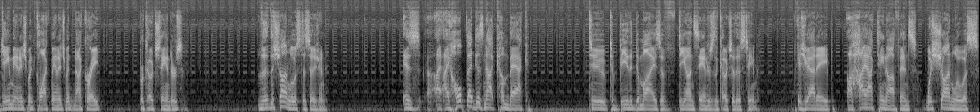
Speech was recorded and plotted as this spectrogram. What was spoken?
game management, clock management, not great for Coach Sanders. The the Sean Lewis decision is I, I hope that does not come back to to be the demise of Deion Sanders, the coach of this team. Because you had a, a high octane offense with Sean Lewis.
